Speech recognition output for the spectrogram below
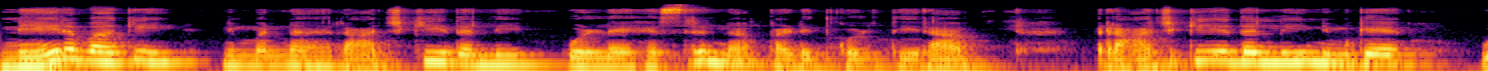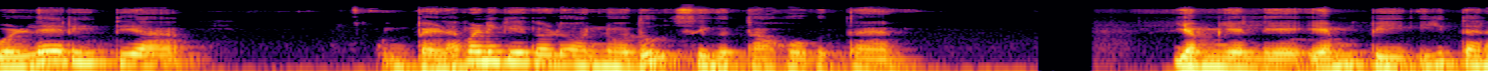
ನೇರವಾಗಿ ನಿಮ್ಮನ್ನು ರಾಜಕೀಯದಲ್ಲಿ ಒಳ್ಳೆಯ ಹೆಸರನ್ನು ಪಡೆದುಕೊಳ್ತೀರಾ? ರಾಜಕೀಯದಲ್ಲಿ ನಿಮಗೆ ಒಳ್ಳೆಯ ರೀತಿಯ ಬೆಳವಣಿಗೆಗಳು ಅನ್ನೋದು ಸಿಗುತ್ತಾ ಹೋಗುತ್ತೆ. M L A M P ಈ ಥರ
